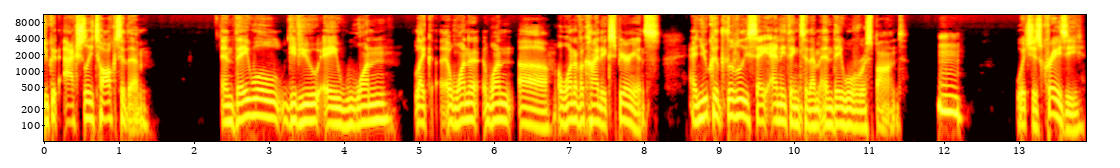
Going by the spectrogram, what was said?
You could actually talk to them, and they will give you a one, like a one, one, uh, a one of a kind experience, and you could literally say anything to them, and they will respond, Mm. which is crazy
